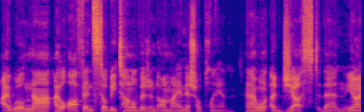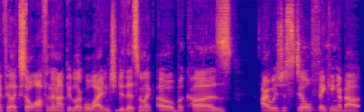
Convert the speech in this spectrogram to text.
I will not, I will often still be tunnel visioned on my initial plan and I won't adjust then. You know, I feel like so often than not, people are like, well, why didn't you do this? And I'm like, oh, because I was just still thinking about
